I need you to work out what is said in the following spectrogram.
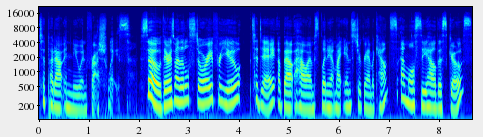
to put out in new and fresh ways. So, there's my little story for you today about how I'm splitting up my Instagram accounts, and we'll see how this goes.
